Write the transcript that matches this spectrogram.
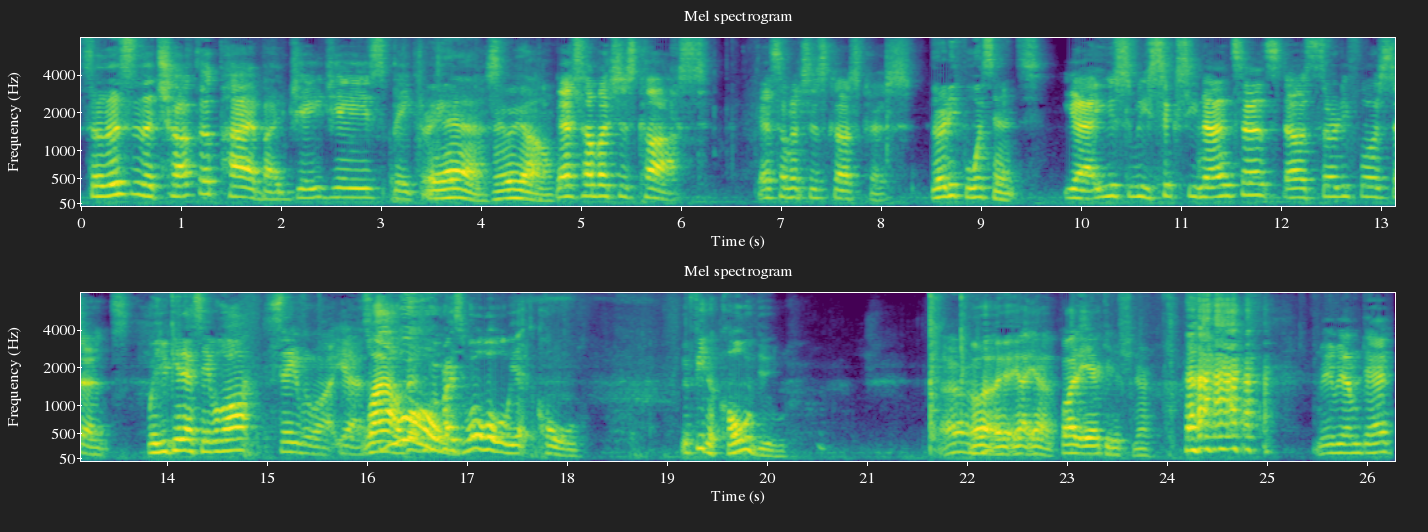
So this is a chocolate pie by JJ's Bakery. Yeah, there we go. Guess how much this cost? Guess how much this cost, Chris? 34 cents. Yeah, it used to be 69 cents, now it's 34 cents. Will you get that save a lot? Save a lot, yes. Wow, Whoa! that's the price. Whoa, whoa, whoa, yeah, it's cold. Your feet are cold, dude. Oh, Oh, yeah, yeah, by the air conditioner. maybe I'm dead.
